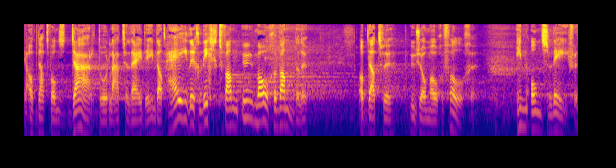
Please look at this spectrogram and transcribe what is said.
ja, opdat we ons daardoor laten leiden, in dat heilig licht van u mogen wandelen. Opdat we u zo mogen volgen in ons leven.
